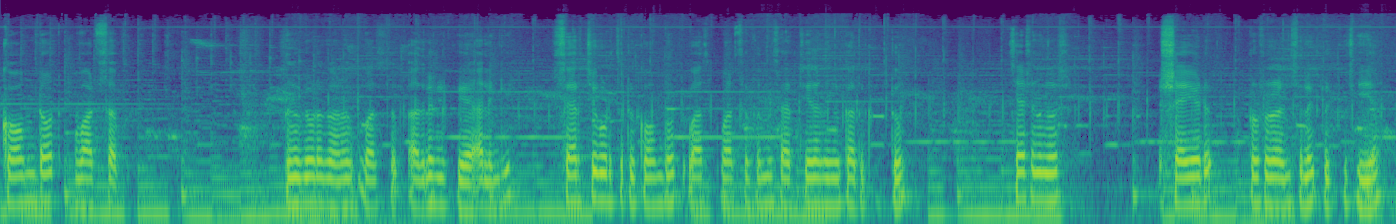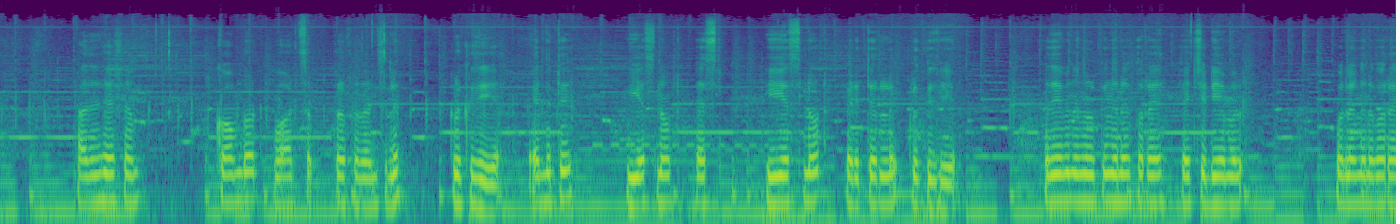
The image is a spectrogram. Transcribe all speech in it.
കോം ഡോട്ട് വാട്സപ്പ് നിങ്ങൾക്ക് ഇവിടെ കാണാം വാട്സപ്പ്. അതിൽ ക്ലിക്ക് ചെയ്യുക. അല്ലെങ്കിൽ സെർച്ച് കൊടുത്തിട്ട് കോം ഡോട്ട് വാട്സപ്പ് എന്ന് സെർച്ച് ചെയ്താൽ നിങ്ങൾക്ക് അത് കിട്ടും. ശേഷം നിങ്ങൾ ഷെയർഡ് പ്രിഫറൻസിൽ ക്ലിക്ക് ചെയ്യുക. അതിനുശേഷം കോം ഡോട്ട് വാട്സപ്പ് പ്രിഫറൻസിൽ ക്ലിക്ക് ചെയ്യുക. എന്നിട്ട് E S note S E S note എഡിറ്ററിൽ ക്ലിക്ക് ചെയ്യുക അതേപോലെ നിങ്ങൾക്ക് ഇങ്ങനെ കുറേ എച്ച് ഡി എം എൽ പോലെ ഇങ്ങനെ കുറേ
